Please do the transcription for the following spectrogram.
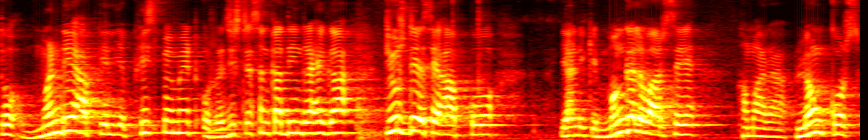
तो मंडे आपके लिए फ़ीस पेमेंट और रजिस्ट्रेशन का दिन रहेगा। ट्यूसडे से आपको, यानी कि मंगलवार से हमारा लॉन्ग कोर्स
